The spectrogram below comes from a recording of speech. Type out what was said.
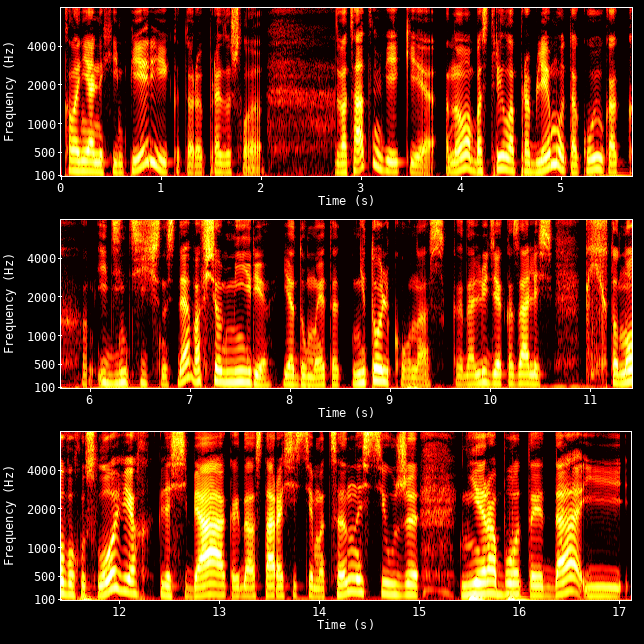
колониальных империй, которое произошло в 20 веке, оно обострило проблему такую, как идентичность, да, во всем мире, я думаю, это не только у нас, когда люди оказались в каких-то новых условиях для себя, когда старая система ценностей уже не работает, да, и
